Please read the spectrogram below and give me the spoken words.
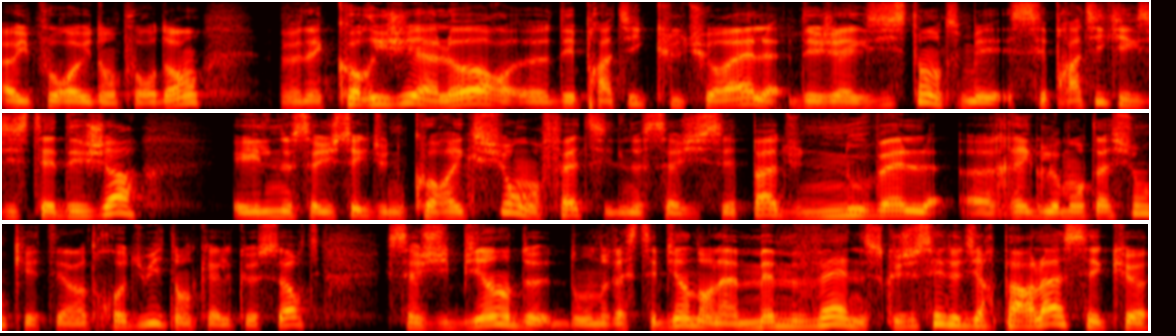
œil pour œil, dent pour dent, venait corriger alors euh, des pratiques culturelles déjà existantes. Mais ces pratiques existaient déjà. Et il ne s'agissait que d'une correction, en fait, il ne s'agissait pas d'une nouvelle euh, réglementation qui était introduite en quelque sorte. Il s'agit bien de, on restait bien dans la même veine. Ce que j'essaie de dire par là, c'est que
